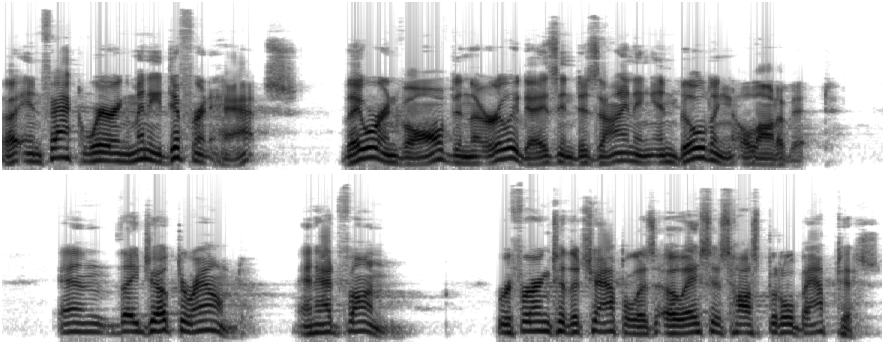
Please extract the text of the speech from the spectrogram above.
Uh, in fact, wearing many different hats, they were involved in the early days in designing and building a lot of it. And they joked around and had fun, referring to the chapel as Oasis Hospital Baptist.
